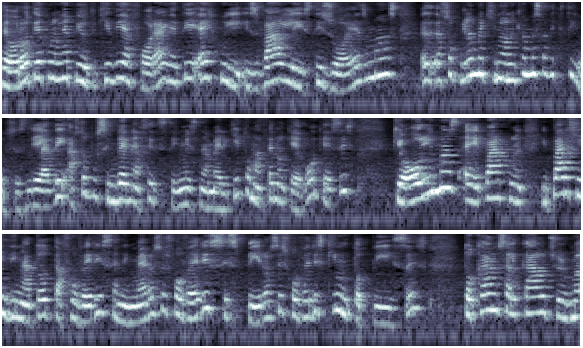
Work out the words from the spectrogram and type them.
θεωρώ ότι έχουν μια ποιοτική διαφορά γιατί έχουν εισβάλλει στις ζωές μας ε, αυτό που λέμε κοινωνικά μέσα δικτύωσης. Δηλαδή, αυτό που συμβαίνει αυτή τη στιγμή στην Αμερική, το μαθαίνω και εγώ και εσείς και όλοι μας. Ε, υπάρχει η δυνατότητα φοβερής ενημέρωσης, φοβερής συσπήρωσης, φοβερής κινητοποίησης. Το cancel culture με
